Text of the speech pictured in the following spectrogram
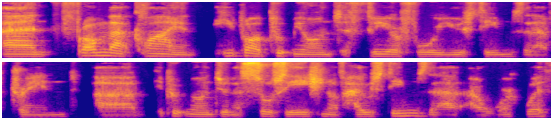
And from that client, he probably put me on to three or four youth teams that I've trained. Uh, he put me on to an association of house teams that I, I work with.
